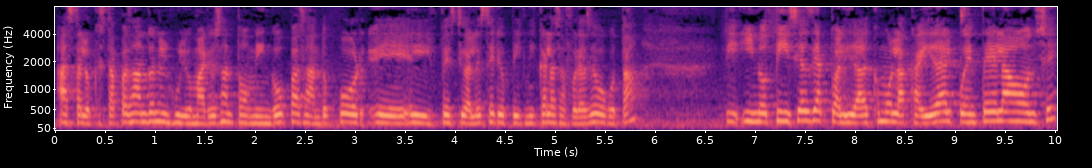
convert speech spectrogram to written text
hasta lo que está pasando en el Julio Mario Santo Domingo, pasando por eh, el Festival Estéreo Picnic a las afueras de Bogotá y, y noticias de actualidad como la caída del puente de la 11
